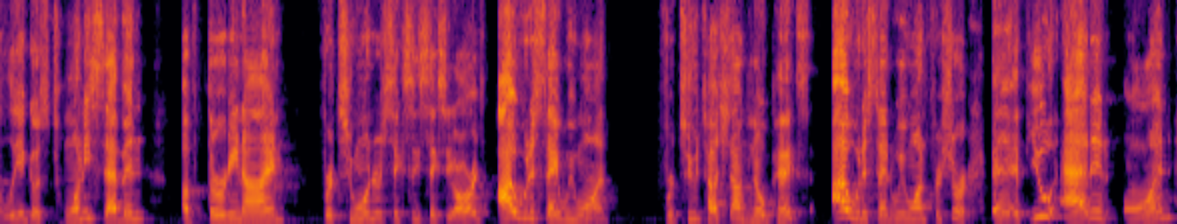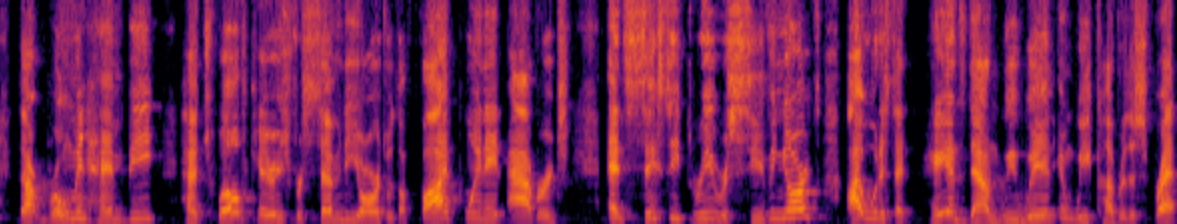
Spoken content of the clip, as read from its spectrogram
Taulia goes 27 of 39 for 266 yards, I would have said we won. For two touchdowns, no picks, I would have said we won for sure. And if you added on that Roman Hemby had 12 carries for 70 yards with a 5.8 average and 63 receiving yards, I would have said, hands down, we win and we cover the spread.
